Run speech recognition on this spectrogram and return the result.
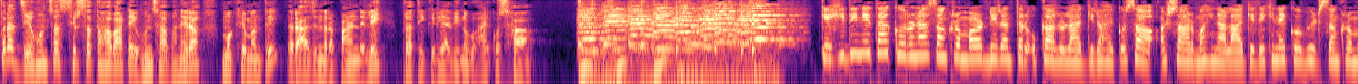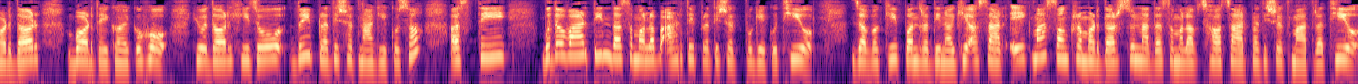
तर जे हुन्छ शीर्ष तहबाटै हुन्छ भनेर मुख्यमन्त्री राजेन्द्र पाण्डेले प्रतिक्रिया दिनुभएको छ। केही दिन यता कोरोना संक्रमण निरन्तर उकालो लागिरहेको छ। असार महिना लागेदेखि नै कोविड संक्रमण दर बढ़दै गएको हो। यो दर हिजो दुई प्रतिशत नागेको छ। अस्ति बुधबार तीन दशमलव आठ दुई प्रतिशत पुगेको थियो। जबकि पन्ध्र दिन अघि असार एकमा संक्रमण दर शून्य दशमलव छ चार प्रतिशत मात्र थियो।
